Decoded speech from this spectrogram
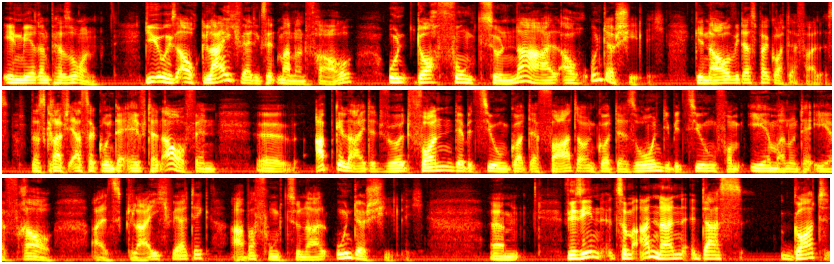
in mehreren Personen, die übrigens auch gleichwertig sind, Mann und Frau, und doch funktional auch unterschiedlich, genau wie das bei Gott der Fall ist. Das greift 1. Korinther 11 dann auf, wenn äh, abgeleitet wird von der Beziehung Gott der Vater und Gott der Sohn, die Beziehung vom Ehemann und der Ehefrau als gleichwertig, aber funktional unterschiedlich. Ähm, wir sehen zum anderen, dass Gott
